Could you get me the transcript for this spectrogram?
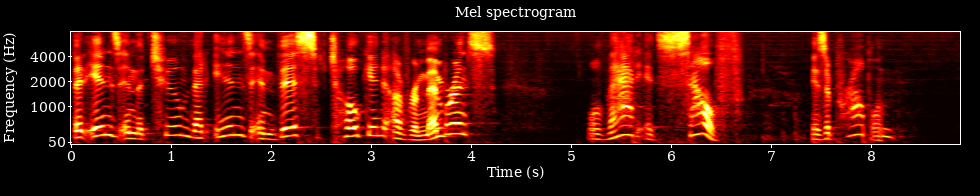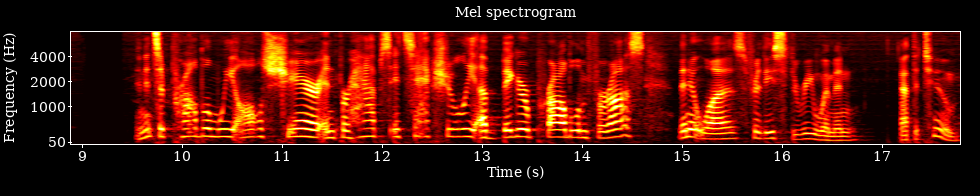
that ends in the tomb, that ends in this token of remembrance, well, that itself is a problem. And it's a problem we all share, and perhaps it's actually a bigger problem for us than it was for these three women at the tomb.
